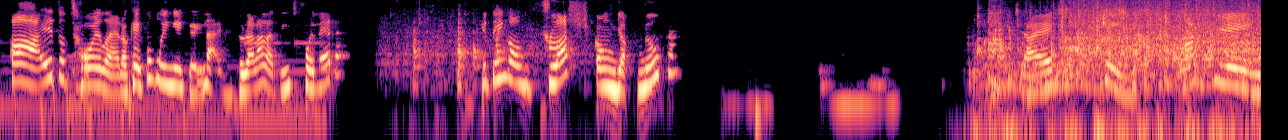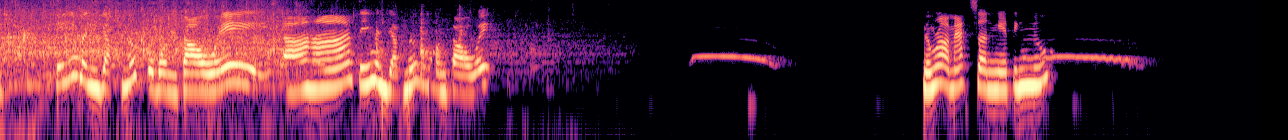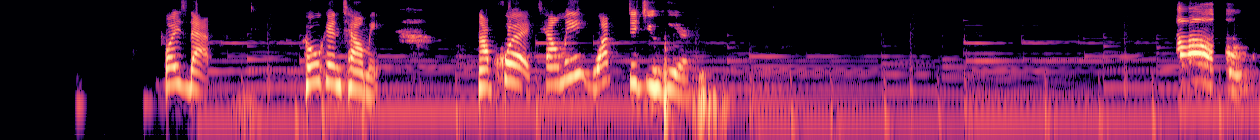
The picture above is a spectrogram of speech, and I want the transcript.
Ah, it's a toilet. Okay, Phúc Nguyên nghe kỹ lại. Thực ra đó là tiếng toilet á. Cái tiếng con flush, con giật nước á. Đấy, flushing, flushing. Tiếng mình giật nước của bồn cầu ấy. À hả, tiếng mình giật nước của bồn cầu ấy. Đúng rồi, Maxson nghe tiếng nước. What is that? Who can tell me? Ngọc Khuê, tell me, what did you hear? Oh,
